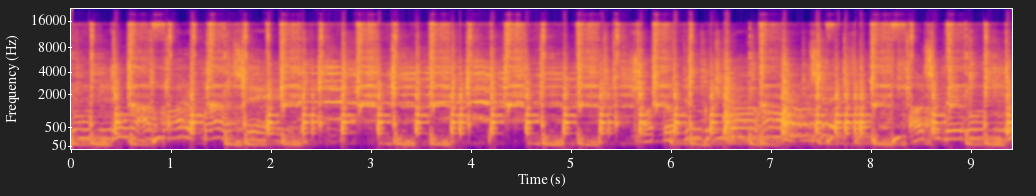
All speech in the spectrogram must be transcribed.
বন্ধু আমার পাশে শত যুগ আসবে বন্ধু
